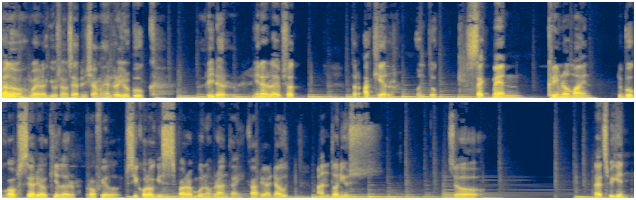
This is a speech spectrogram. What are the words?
Halo, kembali lagi bersama saya Rinsya Mahendra, your book reader. Ini adalah episode terakhir untuk segmen Criminal Mind, the book of serial killer, profil psikologis para pembunuh berantai, karya Daud Antonius. So, let's begin.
